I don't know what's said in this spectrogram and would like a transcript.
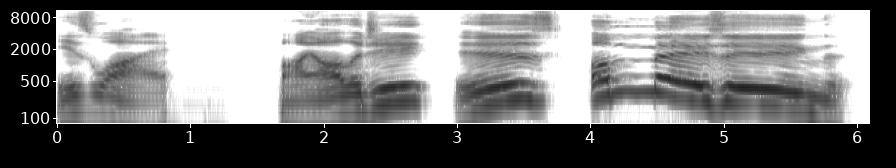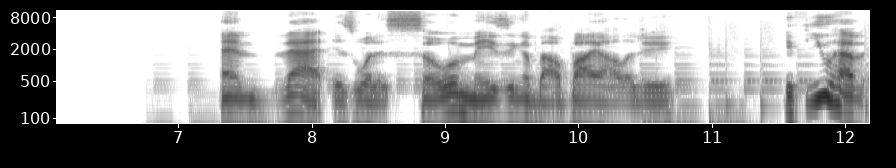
is why Biology is amazing! And that is what is so amazing about biology. If you have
